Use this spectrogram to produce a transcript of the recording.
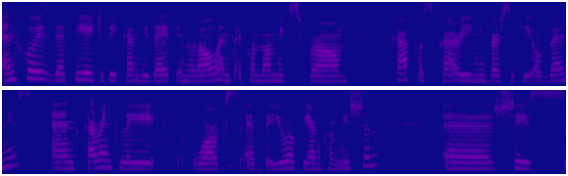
and who is the PhD candidate in law and economics from Ca' Foscari University of Venice, and currently works at the European Commission. Uh, she's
